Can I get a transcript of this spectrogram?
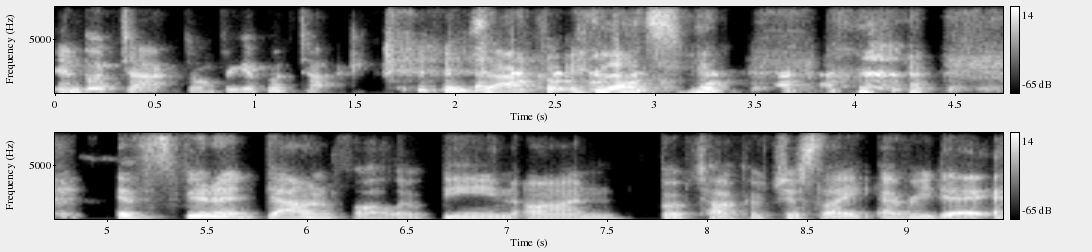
and BookTok. don't forget BookTok. exactly. That's it's been a downfall of being on BookTok of just like every day.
